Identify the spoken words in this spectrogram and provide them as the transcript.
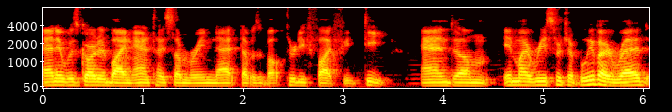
and it was guarded by an anti-submarine net that was about 35 feet deep. And um, in my research, I believe I read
